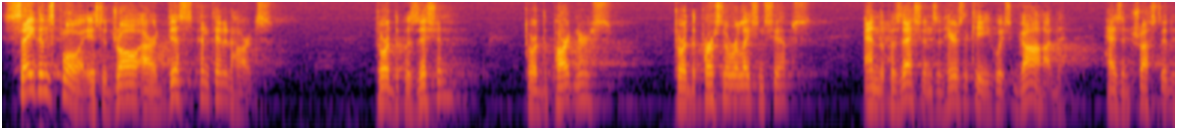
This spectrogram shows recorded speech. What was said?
Satan's ploy is to draw our discontented hearts toward the position, toward the partners, toward the personal relationships, and the possessions, and here's the key, which God has entrusted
